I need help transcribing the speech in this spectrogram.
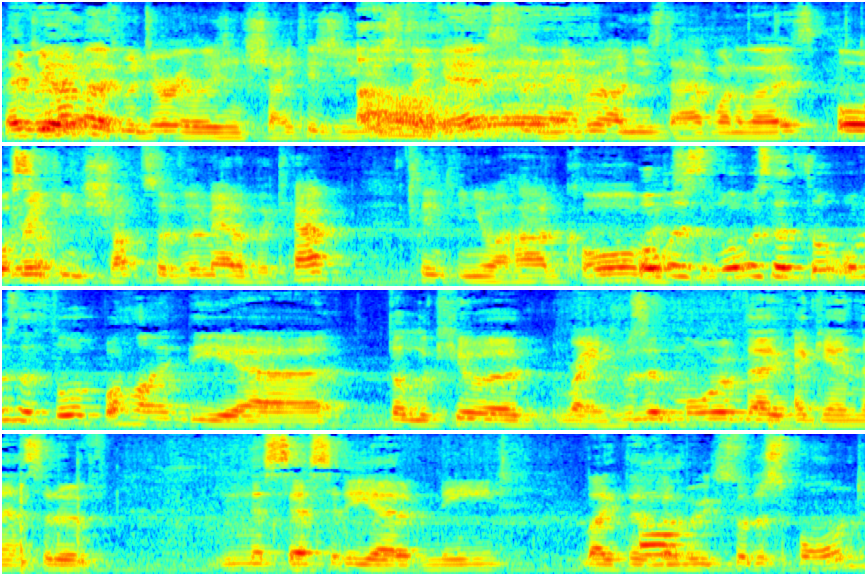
They do you really remember those Midori Illusion shakers you used Oh, to get? And yeah. everyone used to have one of those, Awesome. drinking shots of them out of the cap, thinking you were hardcore. What but was what was the thought? What was the thought behind the uh, the liqueur range? Was it more of that again that sort of necessity out of need, like the Oh. vermouth sort of spawned?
